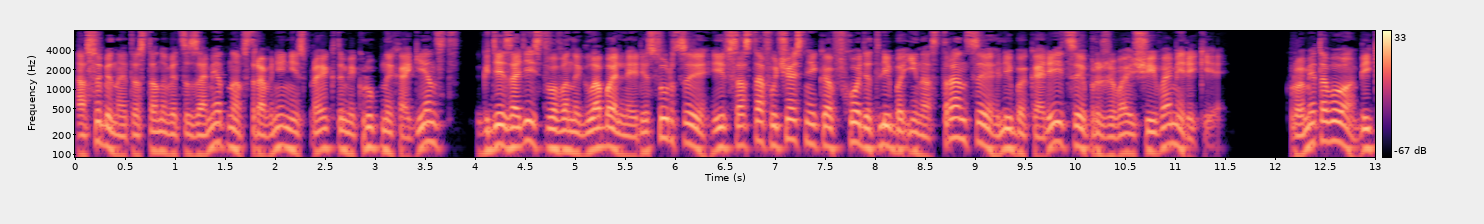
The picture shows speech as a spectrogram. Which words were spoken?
Особенно это становится заметно в сравнении с проектами крупных агентств, где задействованы глобальные ресурсы и в состав участников входят либо иностранцы, либо корейцы, проживающие в Америке. Кроме того, Big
